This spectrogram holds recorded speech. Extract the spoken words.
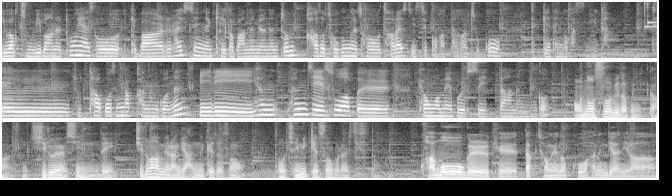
유학 준비반을 통해서 이렇게 말을 할 수 있는 기회가 많으면 좀 가서 적응을 더 잘할 수 있을 것 같아가지고 듣게 된 것 같습니다. 제일 좋다고 생각하는 거는 미리 현, 현지의 수업을 경험해 볼 수 있다는 것. 언어 수업이다 보니까 좀 지루할 수 있는데 지루함이란 게 안 느껴져서 더 재밌게 수업을 할 수 있었던 것 같아요. 과목을 이렇게 딱 정해놓고 하는 게 아니라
